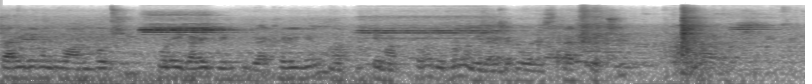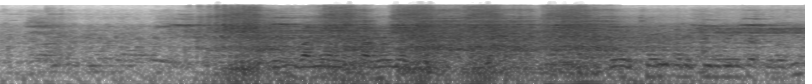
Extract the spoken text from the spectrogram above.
চাবি এখান থেকে অন করছি। করে এই গাড়ির যেহেতু ব্যাটারি গেলে মাটিতে মারতে হবে, দেখুন আমি গাড়িটাকে স্টার্ট করছি। রানিং স্টার্ট হয়ে যাবে তো চলুন আমি টিউনিংটা করে দিই।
